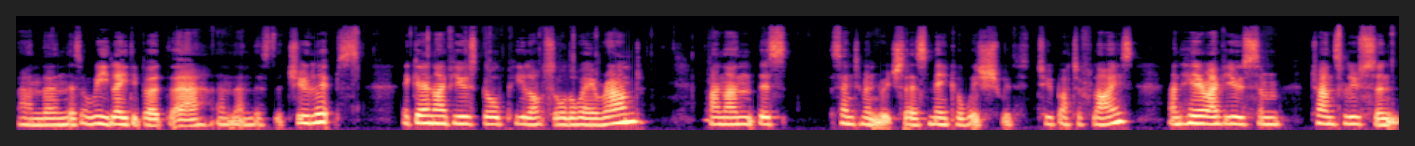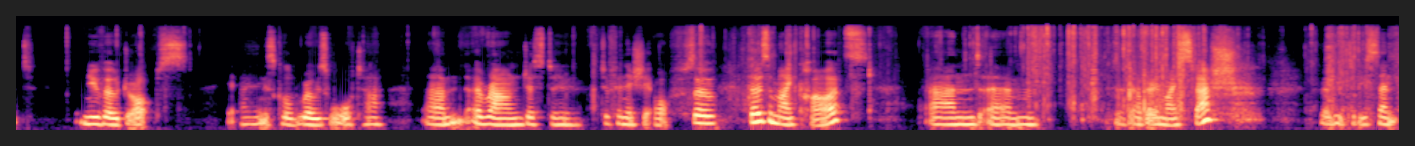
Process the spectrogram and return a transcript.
and then there's a wee ladybird there, and then there's the tulips, Again, I've used gold peel-offs all the way around. And then this sentiment which says make a wish with two butterflies. And here I've used some translucent Nuvo drops. I think it's called rose water um, around just to, to finish it off. So those are my cards. And um, they're in my stash, ready to be sent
